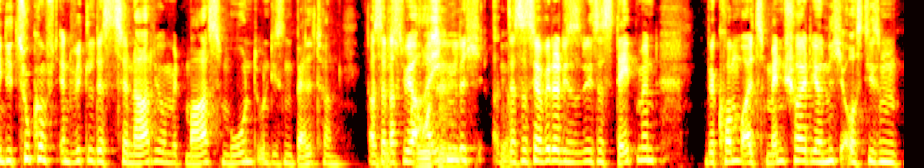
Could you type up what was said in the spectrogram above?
in die Zukunft entwickelte Szenario mit Mars, Mond und diesen Beltern. Also, das dass wir eigentlich, ja. das ist ja wieder dieses, dieses Statement, wir kommen als Menschheit ja nicht aus diesem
